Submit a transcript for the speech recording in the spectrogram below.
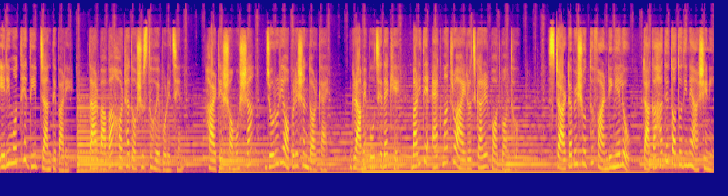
এরই মধ্যে দ্বীপ জানতে পারে, তার বাবা হঠাৎ অসুস্থ হয়ে পড়েছেন। হার্টের সমস্যা, জরুরি অপারেশন দরকার। গ্রামে পৌঁছে দেখে বাড়িতে একমাত্র আয় রোজগারের পথ বন্ধ। স্টার্টআপে সদ্য ফান্ডিং এলেও টাকা হাতে ততদিনে আসেনি।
